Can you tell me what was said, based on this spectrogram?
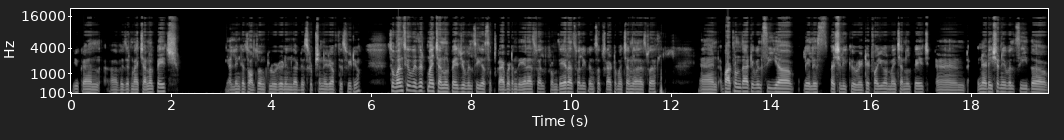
You can uh, visit my channel page. A link is also included in the description area of this video. So once you visit my channel page you will see a subscribe button there as well. From there as well you can subscribe to my channel as well. And apart from that you will see a playlist specially curated for you on my channel page. And in addition you will see the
